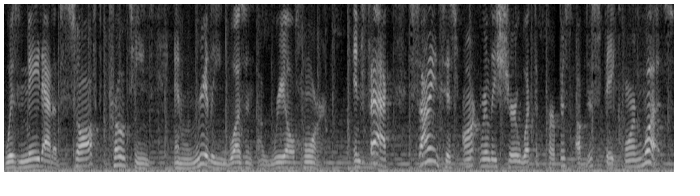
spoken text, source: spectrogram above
was made out of soft proteins and really wasn't a real horn. In fact, scientists aren't really sure what the purpose of this fake horn was.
